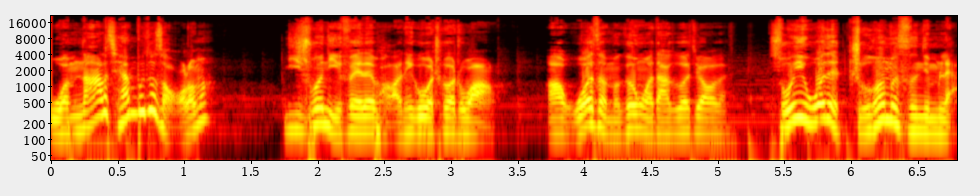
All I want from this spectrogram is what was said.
我们拿了钱不就走了吗？你说你非得跑，你给我车撞了啊，我怎么跟我大哥交代？所以我得折磨死你们俩。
